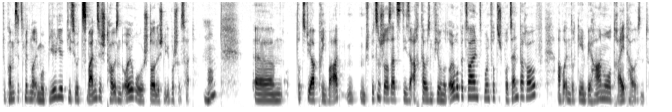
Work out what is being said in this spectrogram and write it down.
du kommst jetzt mit einer Immobilie, die so 20.000 Euro steuerlichen Überschuss hat. Ne? Ähm, würdest du ja privat mit einem Spitzensteuersatz diese 8.400 Euro bezahlen, 42 Prozent darauf, aber in der GmbH nur 3.000,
